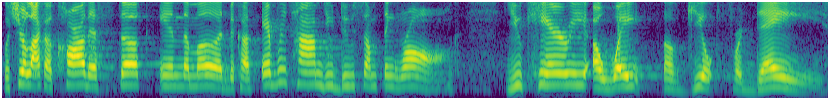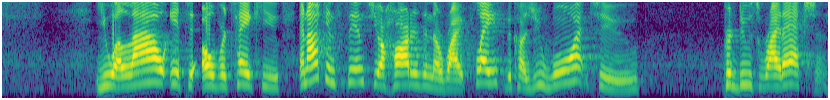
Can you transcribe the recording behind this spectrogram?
but you're like a car that's stuck in the mud because every time you do something wrong, you carry a weight of guilt for days. You allow it to overtake you. And I can sense your heart is in the right place because you want to produce right action.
